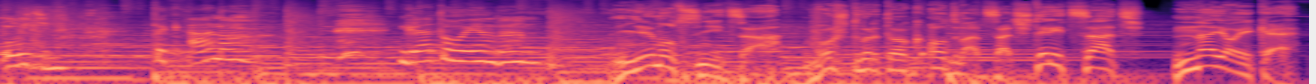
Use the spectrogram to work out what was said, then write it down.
Uvidíme. Tak áno. Gratulujem vám. Nemocnica. Vo štvrtok o 20.40 na Jojke.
